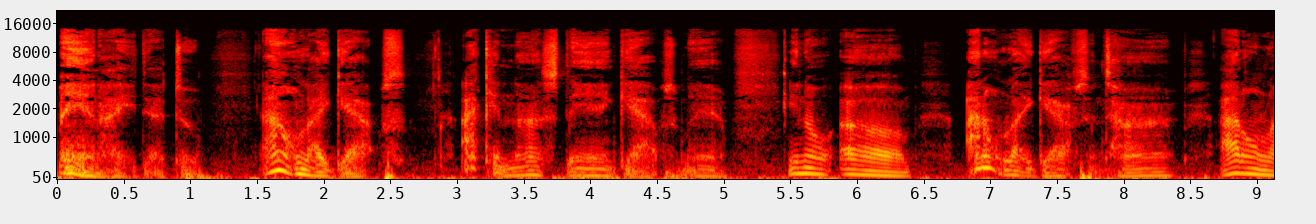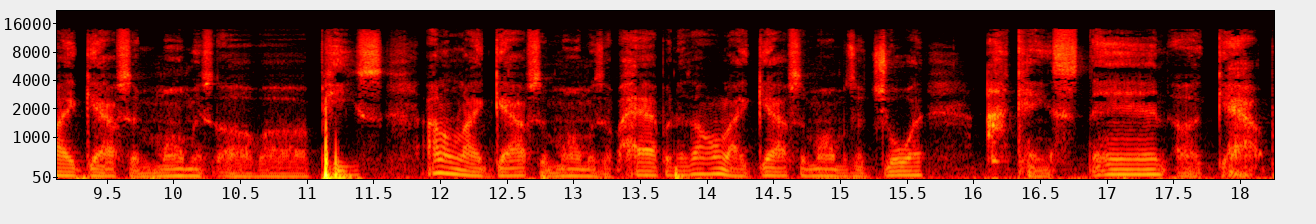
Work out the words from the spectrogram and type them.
man, I hate that too. I don't like gaps. I cannot stand gaps, man. You know, um, I don't like gaps in time. I don't like gaps in moments of uh, peace. I don't like gaps in moments of happiness. I don't like gaps in moments of joy. I can't stand a gap.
